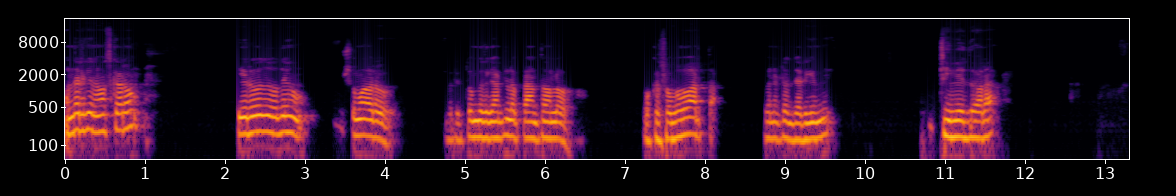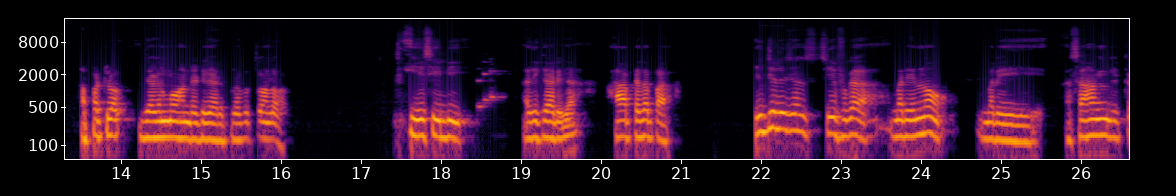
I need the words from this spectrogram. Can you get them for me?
అందరికీ నమస్కారం. ఈరోజు ఉదయం సుమారు మరి తొమ్మిది గంటల ప్రాంతంలో ఒక శుభవార్త వినటం జరిగింది. టీవీ ద్వారా. అప్పట్లో జగన్మోహన్ రెడ్డి గారి ప్రభుత్వంలో ఏసీబీ అధికారిగా ఆ పిదప ఇంటెలిజెన్స్ చీఫ్గా మరి ఎన్నో మరి అసాంఘిక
